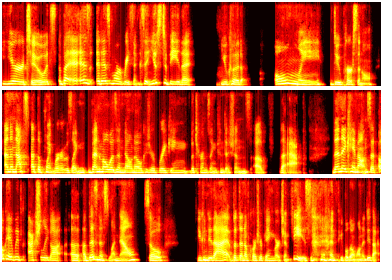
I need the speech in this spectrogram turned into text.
year or two. It's but it is it is more recent because it used to be that you could only do personal. And then that's at the point where it was like Venmo was a no no because you're breaking the terms and conditions of the app. Then they came out and said, okay, we've actually got a, a business one now. So you can do that. But then, of course, you're paying merchant fees, and people don't want to do that.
